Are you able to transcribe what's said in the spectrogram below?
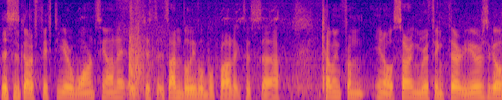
This has got a 50 year warranty on it. It's just, it's unbelievable product. It's uh, coming from, you know, starting roofing 30 years ago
